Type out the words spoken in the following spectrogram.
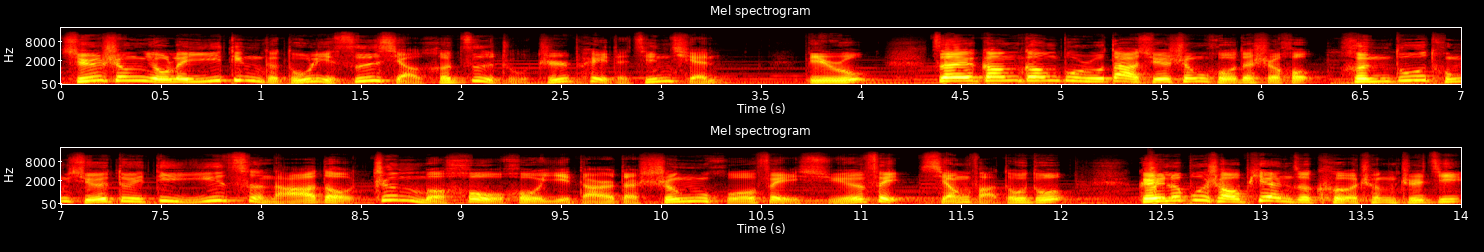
学生有了一定的独立思想和自主支配的金钱。比如，在刚刚步入大学生活的时候，很多同学对第一次拿到这么厚厚一沓的生活费、学费想法多多，给了不少骗子可乘之机；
